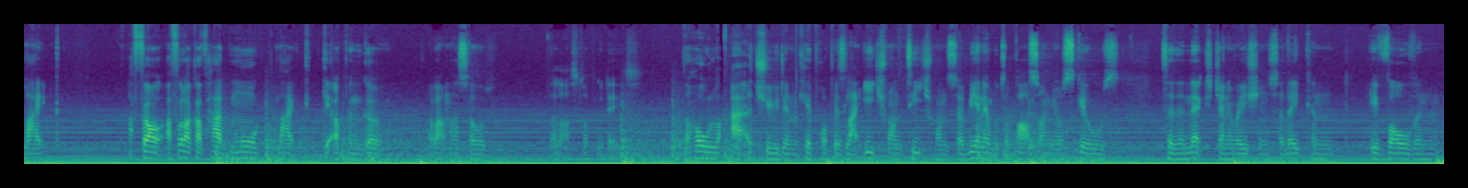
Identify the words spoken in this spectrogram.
like I felt I feel like I've had more like get up and go about myself the last couple of days. The whole attitude in hip hop is like each one teach one. So being able to pass on your skills to the next generation so they can evolve and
